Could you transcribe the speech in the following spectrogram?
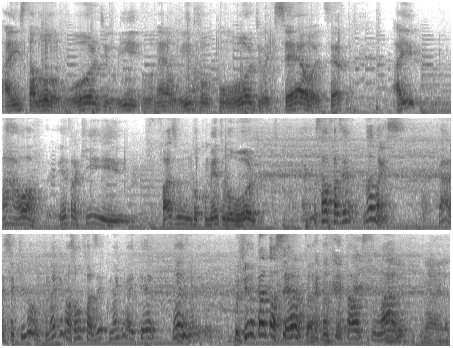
aí instalou o Word, o, o, né, o Windows com o Word, o Excel, etc. Aí, ah, ó, entra aqui, faz um documento no Word. Aí começava a fazer, não, mas, cara, isso aqui não, como é que nós vamos fazer? Como é que vai ter? Não, prefiro o cara tá certa, eu tava acostumado. Não, não,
